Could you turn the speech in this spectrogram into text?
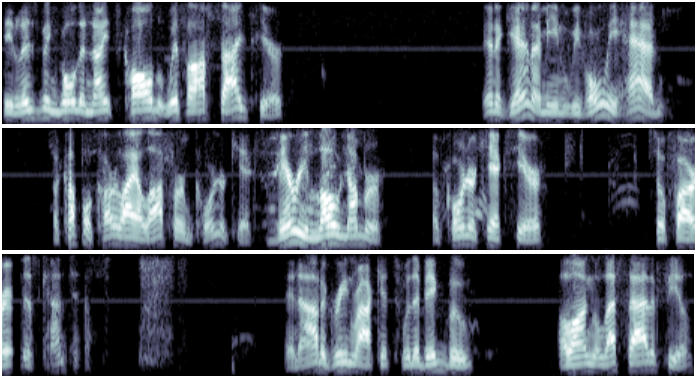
the Lisbon Golden Knights called with offsides here. And again, I mean, we've only had a couple Carlisle Law Firm corner kicks. Very low number of corner kicks here so far in this contest. And now to Green Rockets with a big boot along the left side of the field.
